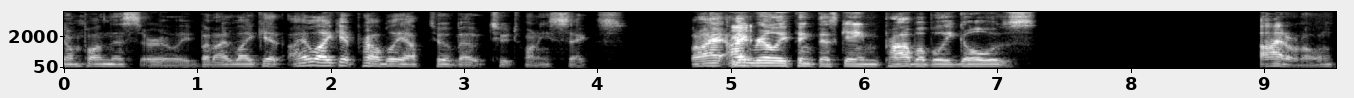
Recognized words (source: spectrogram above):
jump on this early, but I like it. I like it probably up to about 226. But I I really think this game probably goes I don't know.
